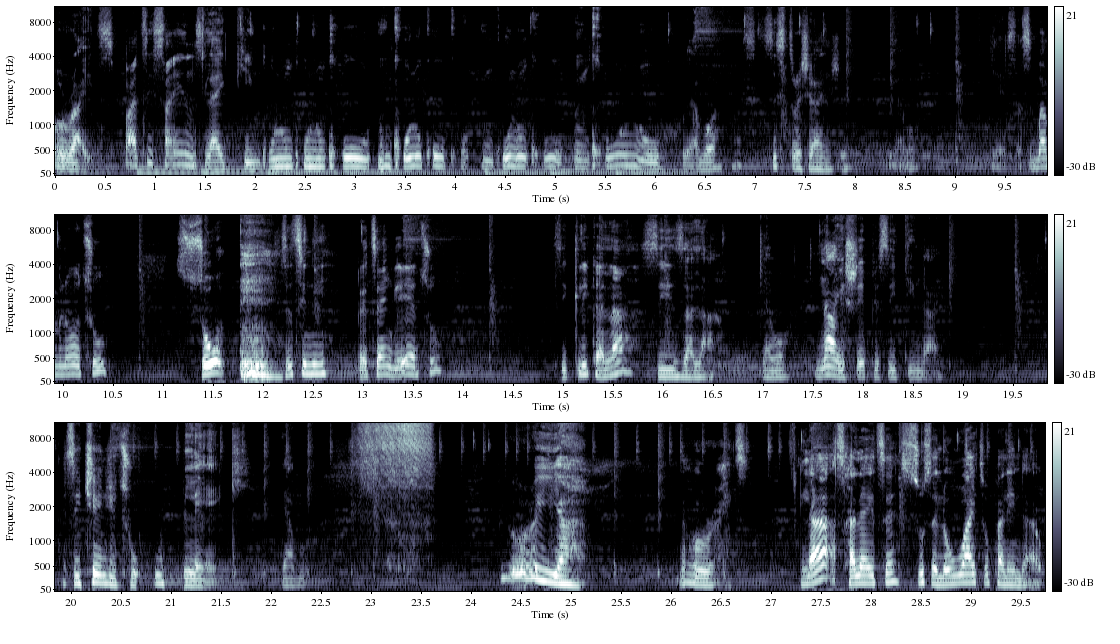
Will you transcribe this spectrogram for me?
Alright but i-science like inkulunkulu inkulu inkulu yabo nje yabo? Yes asibambe no2 so sithini rectangle yethu la siza la yabo? Esiyidingayo. To u-black yabo? Yeah alright la asihighlight sisuse lo white uphana indawo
